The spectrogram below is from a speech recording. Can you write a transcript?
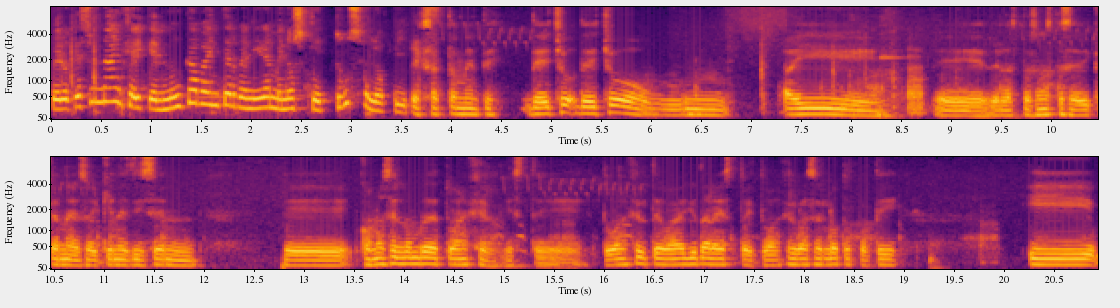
Pero que es un ángel que nunca va a intervenir a menos que tú se lo pidas. Exactamente. De hecho, de hecho, mm, hay eh, de las personas que se dedican a eso, hay quienes dicen eh, conoce el nombre de tu ángel, este, tu ángel te va a ayudar a esto y tu ángel va a hacer lo otro por ti. Y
